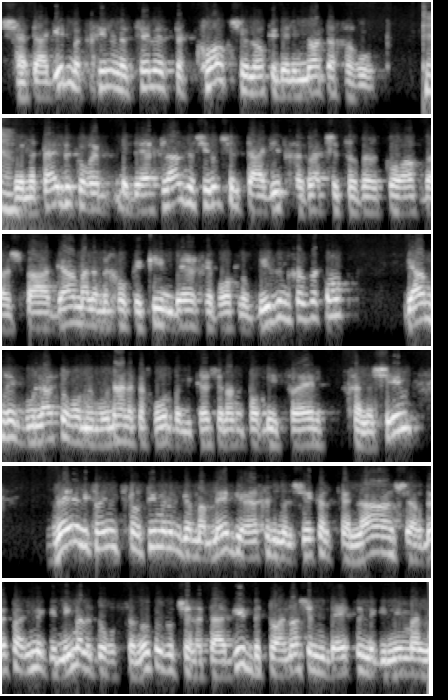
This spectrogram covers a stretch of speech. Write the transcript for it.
שהתאגיד מתחיל לנצל את הכוח שלו כדי למנוע תחרות. כן. ומתי זה קורה? בדרך כלל זה שילוב של תאגיד חזק שצובר כוח והשפעה גם על המחוקקים דרך חברות לוביזם חזקות, גם רגולטור או ממונה על התחרות, במקרה שלנו פה בישראל, חלשים, ולפעמים מצטרפים אליהם גם המדיה יחד עם אנשי כלכלה, שהרבה פעמים מגינים על הדורסנות הזאת של התאגיד, בתואנה שהם בעצם מגינים על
